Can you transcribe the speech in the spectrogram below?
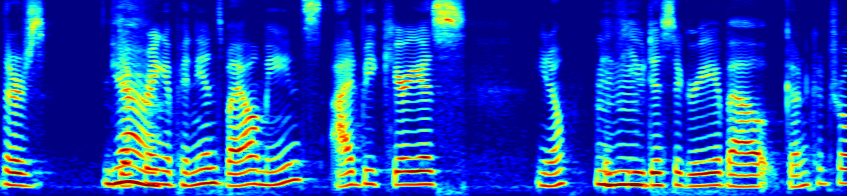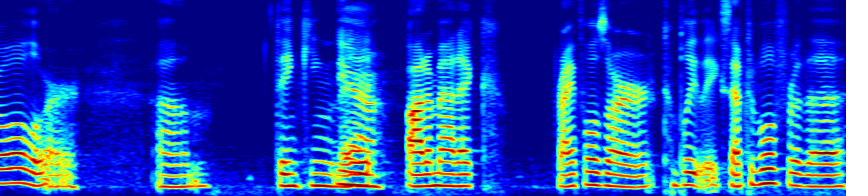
there's Yeah. differing opinions by all means. I'd be curious, you know, if Mm-hmm. you disagree about gun control or um, thinking that Yeah. automatic rifles are completely acceptable for the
